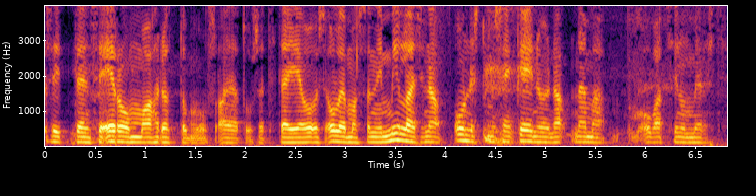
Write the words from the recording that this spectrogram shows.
sitten se eron mahdottomuusajatus, että sitä ei olisi olemassa, niin millaisina onnistumisen keinoina nämä ovat sinun mielestäsi?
